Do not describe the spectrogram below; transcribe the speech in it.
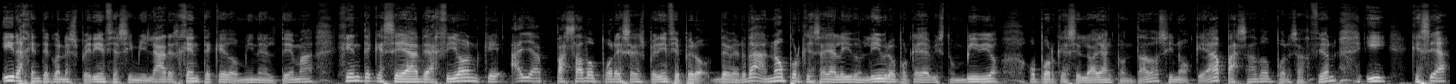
ir a gente con experiencias similares, gente que domine el tema, gente que sea de acción que haya pasado por esa experiencia, pero de verdad, no porque se haya leído un libro, porque haya visto un vídeo o porque se lo hayan contado, sino que ha pasado por esa acción y que sea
